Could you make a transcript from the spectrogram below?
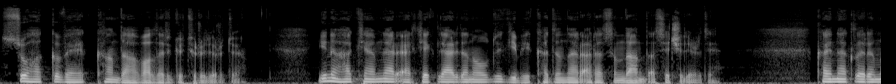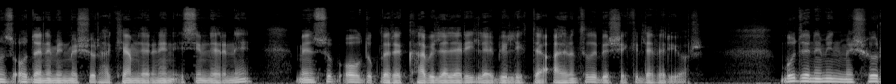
su hakkı ve kan davaları götürülürdü. Yine hakemler erkeklerden olduğu gibi kadınlar arasından da seçilirdi. Kaynaklarımız o dönemin meşhur hakemlerinin isimlerini mensup oldukları kabileleriyle birlikte ayrıntılı bir şekilde veriyor. Bu dönemin meşhur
